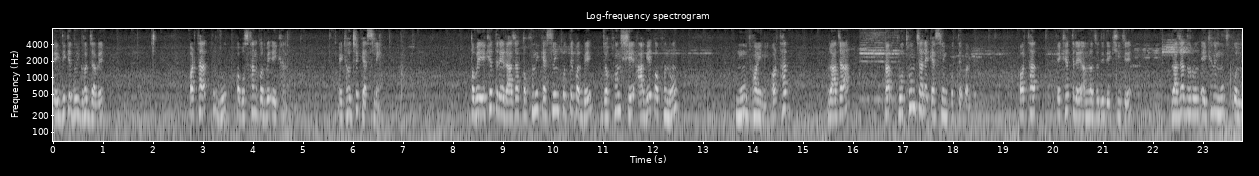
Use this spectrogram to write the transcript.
এই দিকে দুই ঘর যাবে। অর্থাৎ রূপ অবস্থান করবে এইখানে। এটা হচ্ছে ক্যাসলিং তবে এক্ষেত্রে রাজা তখনই ক্যাসলিং করতে পারবে যখন সে আগে কখনো মুভ হয়নি। অর্থাৎ রাজা তার প্রথম চালে ক্যাসলিং করতে পারবে। অর্থাৎ এক্ষেত্রে আমরা যদি দেখি যে রাজা ধরুন এইখানে মুভ করল,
